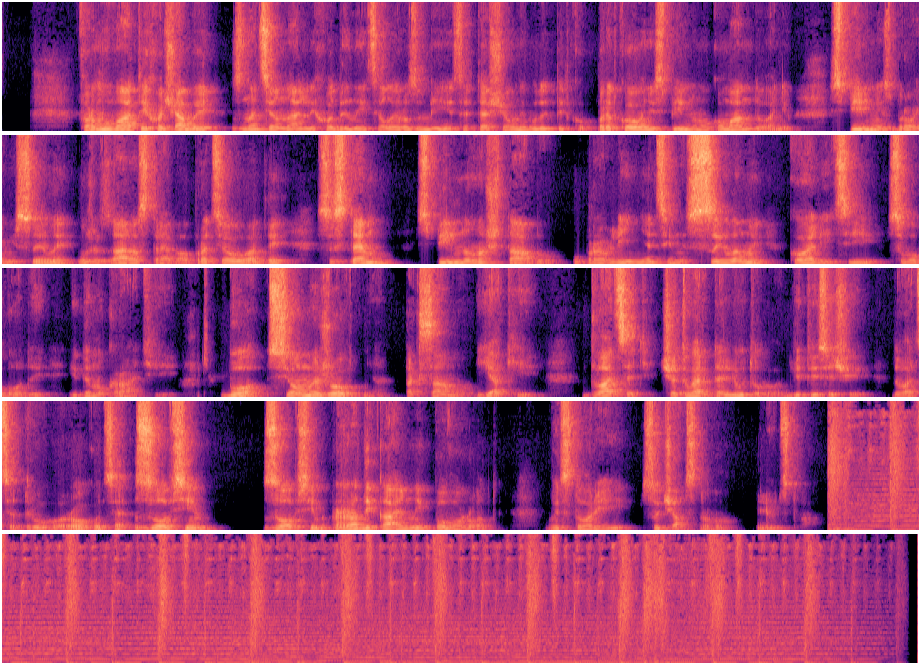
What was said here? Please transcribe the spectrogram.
формувати хоча б з національних одиниць, але розуміється те, що вони будуть підпорядковані спільному командуванню, спільні збройні сили. Уже зараз треба опрацьовувати систему спільного штабу управління цими силами коаліції свободи і демократії. Бо 7 жовтня, так само як і 24 лютого 2022 року, це зовсім зовсім радикальний поворот в історії сучасного людства.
